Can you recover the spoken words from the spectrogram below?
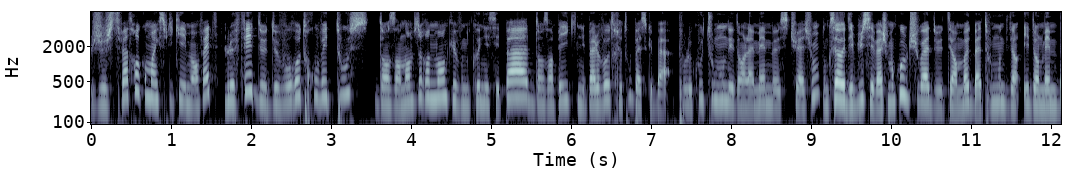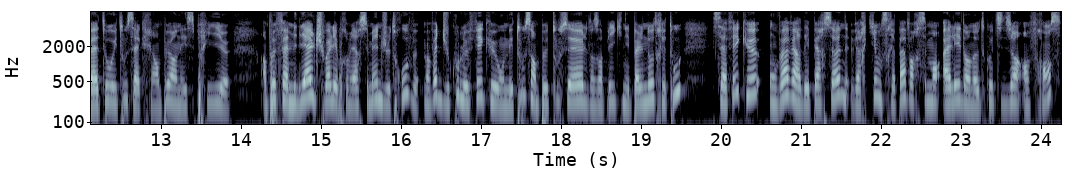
je sais pas trop comment expliquer, mais en fait, le fait de, vous retrouver tous dans un environnement que vous ne connaissez pas, dans un pays qui n'est pas le vôtre et tout, parce que bah pour le coup tout le monde est dans la même euh, situation. Donc ça au début c'est vachement cool, tu vois, t'es en mode bah tout le monde est dans, le même bateau et tout, ça crée un peu un esprit euh, un peu familial, tu vois, les premières semaines je trouve. Mais en fait du coup le fait qu'on est tous un peu tout seuls dans un pays qui n'est pas le nôtre et tout, ça fait que on va vers des personnes vers qui on serait pas forcément allé dans notre quotidien en France.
